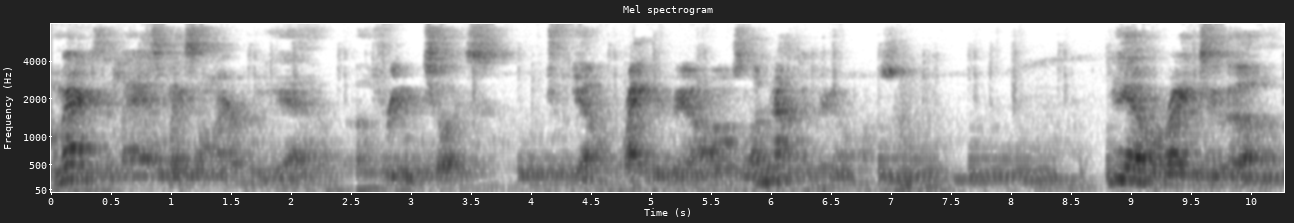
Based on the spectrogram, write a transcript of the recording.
America's the last place on earth where you have uh, freedom of choice. You have a right to bear arms or not to bear arms. You have a right to uh,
